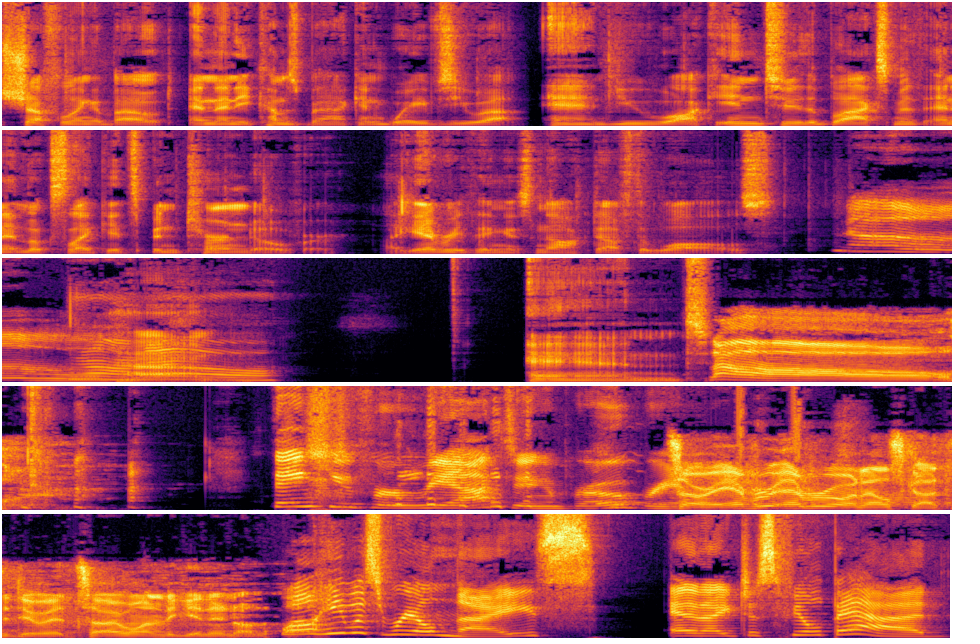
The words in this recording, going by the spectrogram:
shuffling about, and then he comes back and waves you up. And you walk into the blacksmith, and it looks like it's been turned over. Like everything is knocked off the walls. No. Oh, um, no. And No! Thank you for reacting appropriately. Sorry, every, everyone else got to do it, so I wanted to get in on the Well, he was real nice, and I just feel bad.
